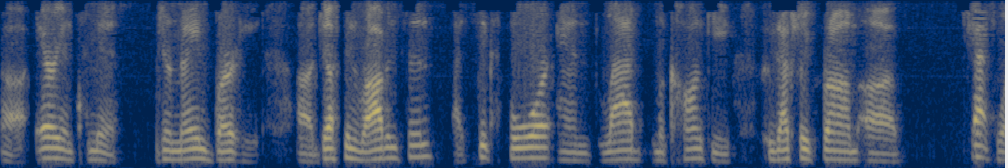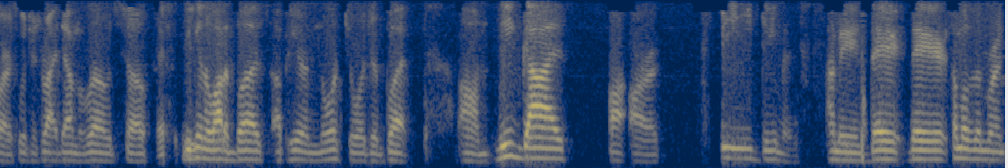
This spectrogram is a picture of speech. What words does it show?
uh, Arian Smith, Jermaine Burton, uh, Justin Robinson at six four, and Ladd McConkey, who's actually from uh, Chatsworth, which is right down the road. So we get a lot of buzz up here in North Georgia. But um, these guys are, are speed demons. I mean, they they some of them run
